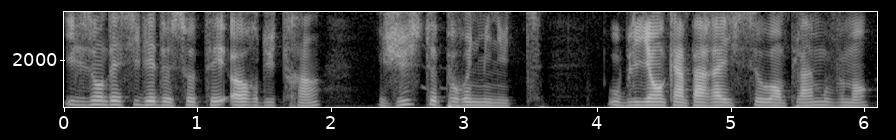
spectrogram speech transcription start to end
ils ont décidé de sauter hors du train, juste pour une minute, oubliant qu'un pareil saut en plein mouvement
